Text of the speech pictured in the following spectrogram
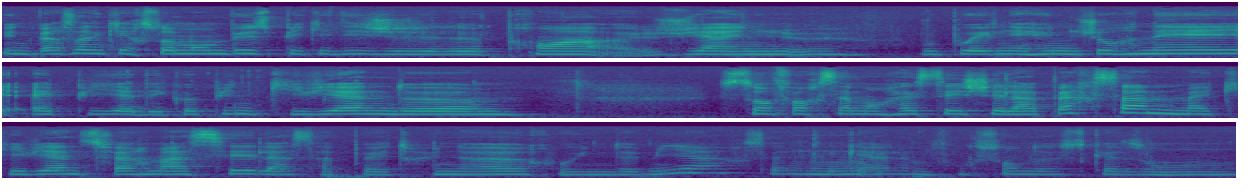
une personne qui reçoit mon bus puis qui dit je le prends, un- je viens une- vous pouvez venir une journée et puis il y a des copines qui viennent de sans forcément rester chez la personne, mais qui viennent se faire masser, là ça peut être une heure ou une demi-heure, c'est Mhm. égal en fonction de ce qu'elles ont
